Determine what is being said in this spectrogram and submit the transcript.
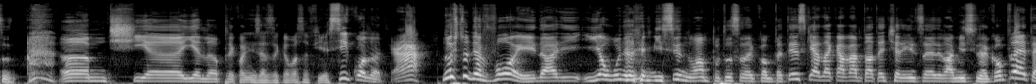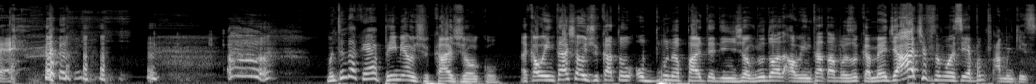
um, și uh, el uh, preconizează că o să fie sequel ah! Nu știu de voi, dar eu unele misiuni nu am putut să le completez chiar dacă aveam toate cerințele de la misiune complete. Mă întreb dacă ea primii au jucat jocul. Dacă au intrat și au jucat o, o bună parte din joc, nu doar au intrat, au văzut că merge, a ce frumos e, Pum, am închis.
